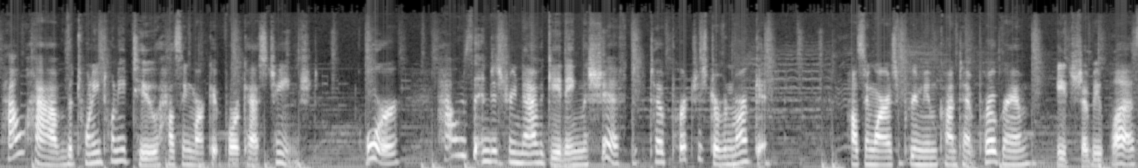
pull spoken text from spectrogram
How have the 2022 housing market forecasts changed? Or how is the industry navigating the shift to a purchase driven market? HousingWire's premium content program, HW Plus,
